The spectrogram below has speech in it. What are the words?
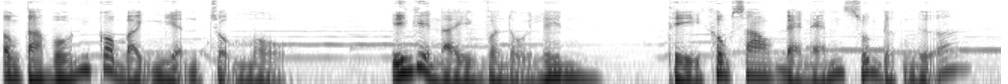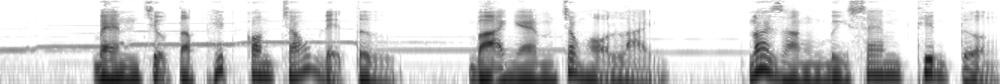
Ông ta vốn có bệnh nghiện trộm mộ, ý nghĩ này vừa nổi lên thì không sao đè nén xuống được nữa. Bèn triệu tập hết con cháu đệ tử và anh em trong họ lại, nói rằng mình xem thiên tượng,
